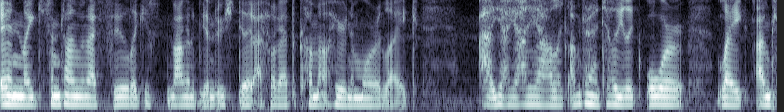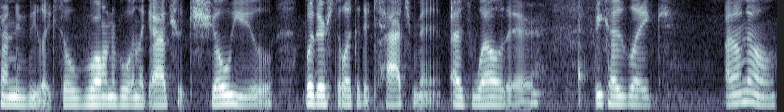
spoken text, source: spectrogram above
And like sometimes when I feel like it's not gonna be understood, I feel like I have to come out here in a more like ah, yeah, yeah, yeah, like I'm trying to tell you, like, or like I'm trying to be like so vulnerable and like actually show you, but there's still like a detachment as well there because like I don't know.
